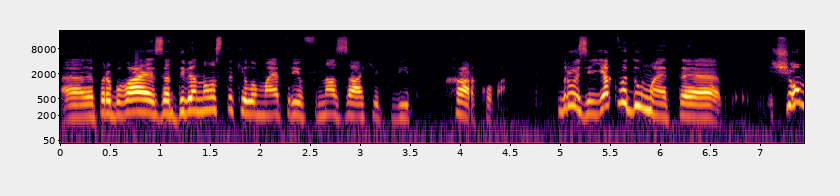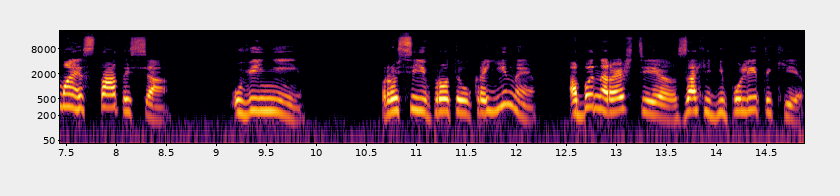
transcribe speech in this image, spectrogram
е, перебуває за 90 кілометрів на захід від Харкова. Друзі, як ви думаєте, що має статися у війні Росії проти України, аби нарешті західні політики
